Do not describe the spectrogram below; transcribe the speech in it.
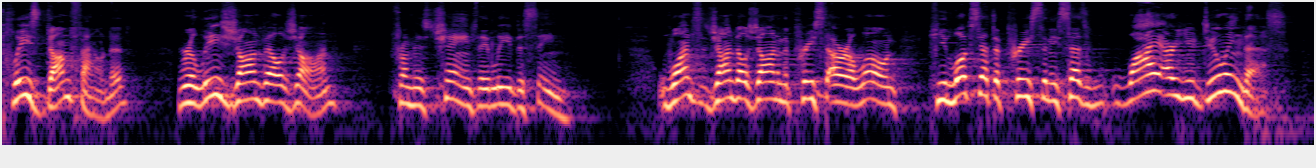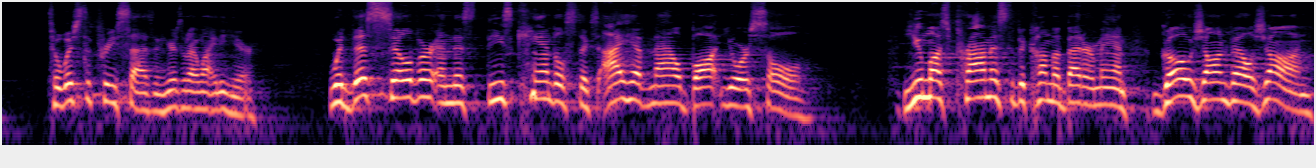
Please, dumbfounded, release Jean Valjean from his chains. They leave the scene. Once Jean Valjean and the priest are alone, he looks at the priest and he says, Why are you doing this? To which the priest says, and here's what I want you to hear With this silver and this, these candlesticks, I have now bought your soul. You must promise to become a better man. Go, Jean Valjean,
